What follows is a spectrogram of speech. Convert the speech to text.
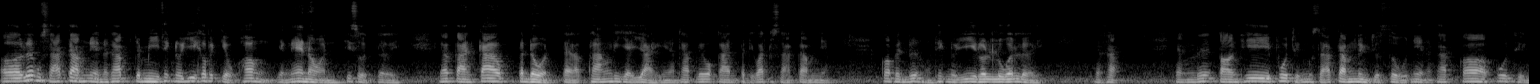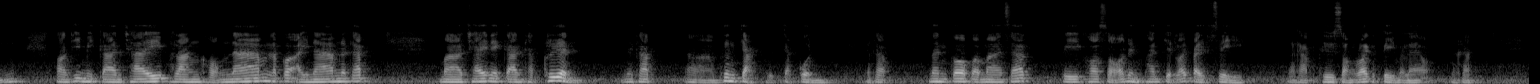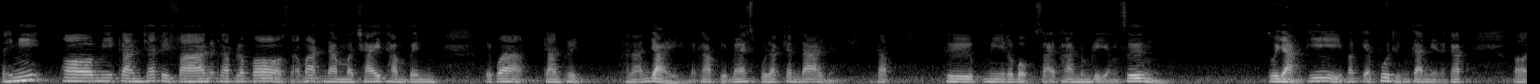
เเรื่องอุตสาหกรรมเนี่ยนะครับจะมีเทคโนโลยีเข้าไปเกี่ยวข้องอย่างแน่นอนที่สุดเลย แล้วการก้าวกระโดดแต่ละครั้งที่ใหญ่ๆนะครับเรียกว่าการปฏิวัติอุตสาหกรรมเนี่ยก็เป็นเรื่องของเทคโนโลยีล้วนๆเลยนะครับอย่างเรื่องตอนที่พูดถึงอุตสาหกรรม 1.0 เนี่ยนะครับก็พูดถึงตอนที่มีการใช้พลังของน้ำแล้วก็ไอ้น้ำนะครับมาใช้ในการขับเคลื่อนนะครับเครื่องจักรหรือจักรกลนะครับนั่นก็ประมาณสัก ปีคศ 1784 นะครับ คือ 200 กว่าปีมาแล้วนะครับ แต่ทีนี้พอมีการใช้ไฟฟ้านะครับ แล้วก็สามารถนำมาใช้ทำเป็นเรียกว่าการผลิตขนาดใหญ่นะครับ หรือ mass production ได้เนี่ยนะครับ คือมีระบบสายพานลำเลียง ซึ่งตัวอย่างที่มักจะพูดถึงกันเนี่ยนะครับ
